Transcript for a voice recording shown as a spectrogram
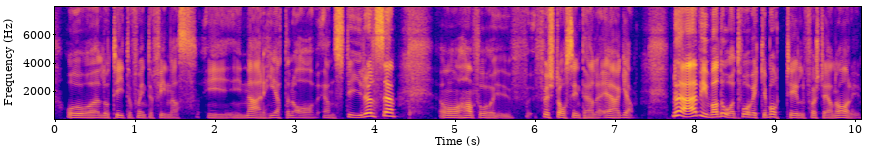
och Lotito får inte finnas i, i närheten av en styrelse och han får förstås inte heller äga. Nu är vi vadå, två veckor bort till första januari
